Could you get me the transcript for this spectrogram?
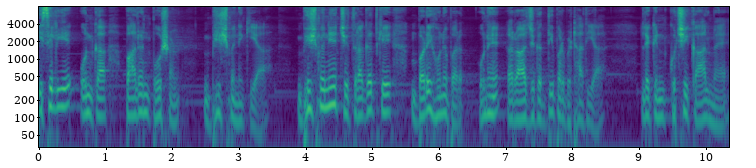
इसलिए उनका पालन पोषण भीष्म ने किया। भीष्म ने चित्रागत के बड़े होने पर उन्हें राजगद्दी पर बिठा दिया। लेकिन कुछ ही काल में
